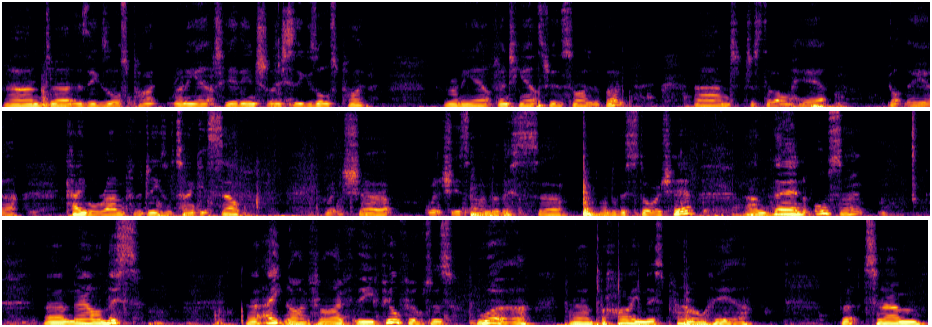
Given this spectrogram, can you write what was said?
and uh, the exhaust pipe running out here. The insulated exhaust pipe running out, venting out through the side of the boat, and just along here, got the uh, cable run for the diesel tank itself, which uh, which is under this uh, under this storage here. And then also um, now on this uh, 895 the fuel filters were uh, behind this panel here. But um,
